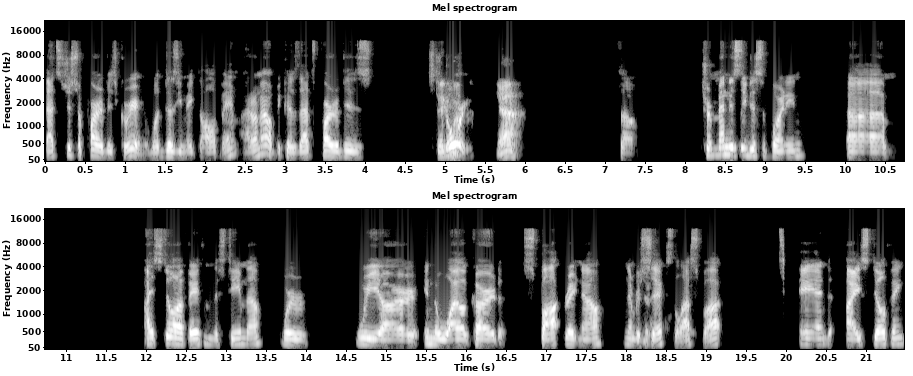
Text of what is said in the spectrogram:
that's just a part of his career. What does he make the Hall of Fame? I don't know because that's part of his Stigma. story. Yeah. So tremendously disappointing. Um, I still have faith in this team though. We're we are in the wild card spot right now, number six, the last spot. And I still think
